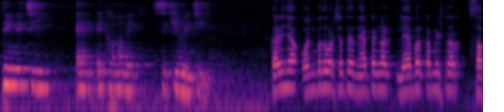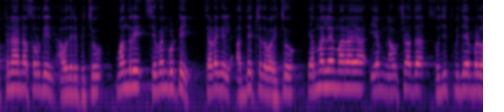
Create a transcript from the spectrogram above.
dignity, and economic security. കഴിഞ്ഞ ഒൻപത് വർഷത്തെ നേട്ടങ്ങൾ ലേബർ കമ്മീഷണർ സഫ്ന നസറുദ്ദീൻ അവതരിപ്പിച്ചു. മന്ത്രി ശിവൻകുട്ടി ചടങ്ങിൽ അധ്യക്ഷത വഹിച്ചു. എം എൽ എമാരായ എം നൌഷാദ് സുജിത് വിജയംപിള്ള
